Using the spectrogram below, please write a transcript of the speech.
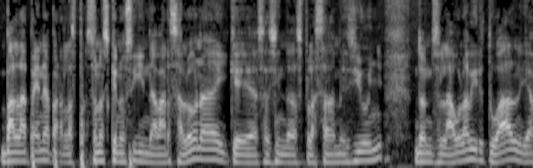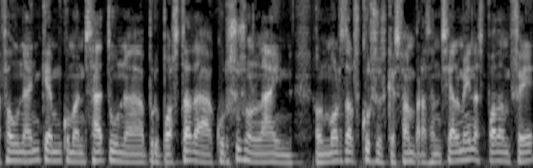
val la pena per a les persones que no siguin de Barcelona i que s'hagin de desplaçar de més lluny, doncs l'aula virtual. Ja fa un any que hem començat una proposta de cursos online, on molts dels cursos que es fan presencialment es poden fer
